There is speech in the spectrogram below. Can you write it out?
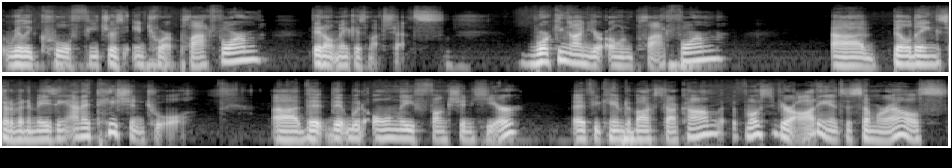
really cool features into our platform, they don't make as much sense. Working on your own platform, uh, building sort of an amazing annotation tool, uh, that that would only function here if you came to Vox.com. If most of your audience is somewhere else,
